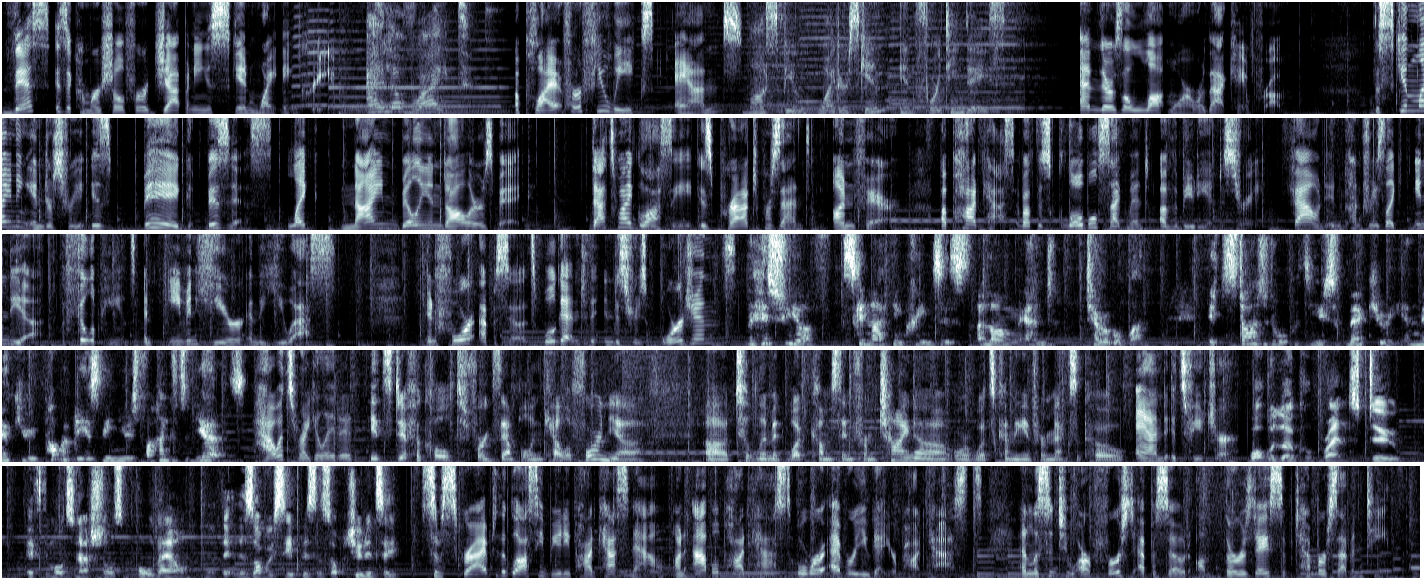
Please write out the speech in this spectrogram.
This is a commercial for a Japanese skin whitening cream. I love white. Apply it for a few weeks and. Must build whiter skin in 14 days. And there's a lot more where that came from. The skin lightening industry is big business, like $9 billion big. That's why Glossy is proud to present Unfair, a podcast about this global segment of the beauty industry found in countries like India, the Philippines, and even here in the US. In four episodes, we'll get into the industry's origins. The history of skin lightening creams is a long and terrible one. It started off with the use of mercury, and mercury probably has been used for hundreds of years. How it's regulated. It's difficult, for example, in California. Uh, to limit what comes in from China or what's coming in from Mexico. And its future. What would local brands do if the multinationals pull down. You know, there's obviously a business opportunity. Subscribe to the Glossy Beauty Podcast now on Apple Podcasts or wherever you get your podcasts. And listen to our first episode on Thursday, September 17th.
